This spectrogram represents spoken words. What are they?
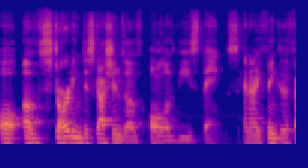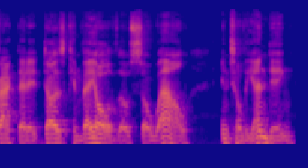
all, of starting discussions of all of these things. And I think the fact that it does convey all of those so well until the ending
